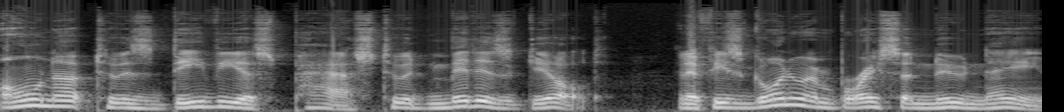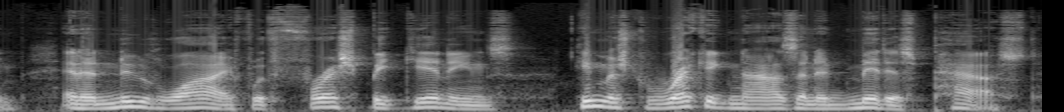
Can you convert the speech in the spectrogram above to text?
own up to his devious past, to admit his guilt. And if he's going to embrace a new name and a new life with fresh beginnings, he must recognize and admit his past.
